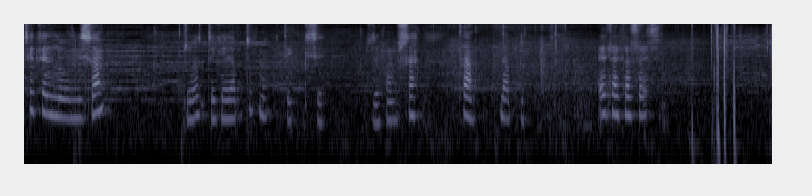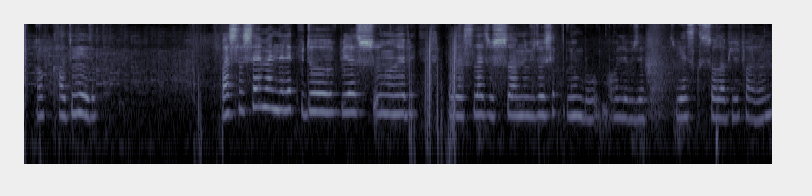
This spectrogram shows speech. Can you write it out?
tek elle oynayacağım. Dur tek el yaptık mı? Tek kişi. Dur yapamamışsa. Tamam yaptım. Evet arkadaşlar. Hop kaldırıyorum. Başlasa hemen direkt video biraz şunu hep arkadaşlar üstlerine video çekmiyorum bu böyle video biraz kısa olabilir pardon.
